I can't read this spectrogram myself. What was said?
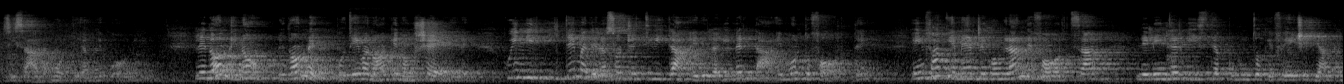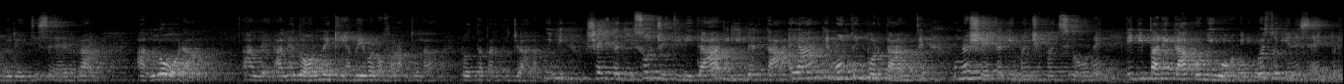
si sa, da molti anche uomini. Le donne no, le donne potevano anche non scegliere, quindi il tema della soggettività e della libertà è molto forte e infatti emerge con grande forza nelle interviste appunto che fece Bianca Guidetti Serra allora alle, alle donne che avevano fatto la lotta partigiana. Quindi scelta di soggettività, di libertà e anche molto importante una scelta di emancipazione e di parità con gli uomini. Questo viene sempre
